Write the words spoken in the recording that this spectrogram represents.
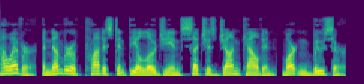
However, a number of Protestant theologians such as John Calvin, Martin Bucer,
